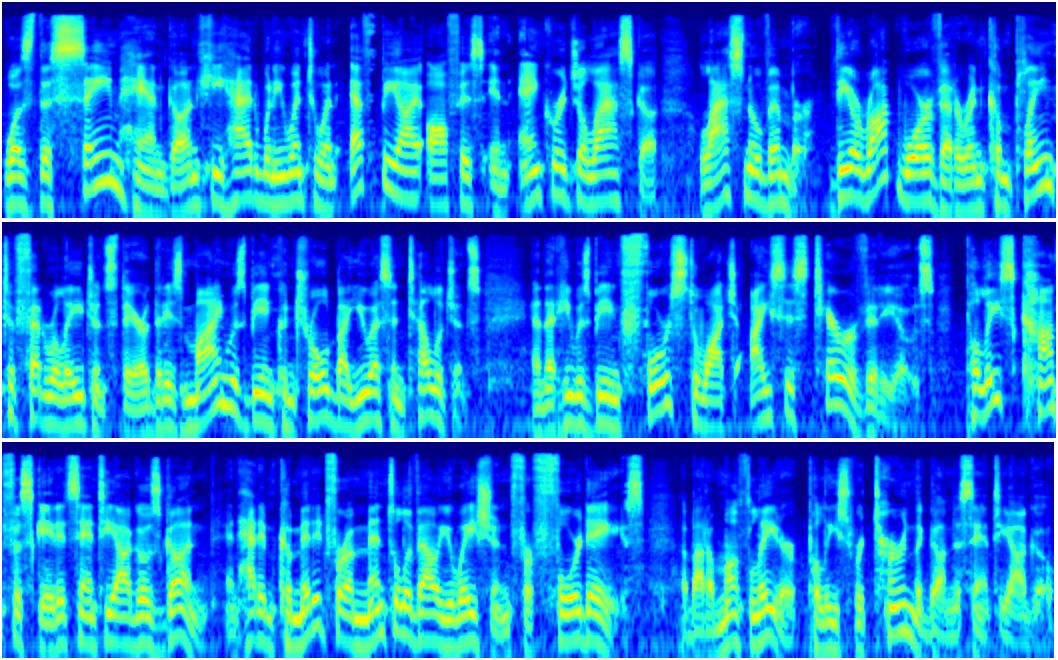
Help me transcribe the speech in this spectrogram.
was the same handgun he had when he went to an FBI office in Anchorage, Alaska last November. The Iraq War veteran complained to federal agents there that his mind was being controlled by U.S. intelligence and that he was being forced to watch ISIS terror videos. Police confiscated Santiago's gun and had him committed for a mental evaluation for four days. About a month later, police returned the gun to Santiago.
